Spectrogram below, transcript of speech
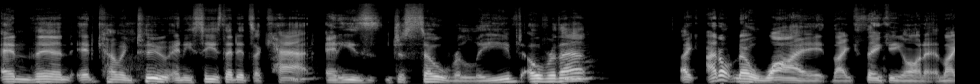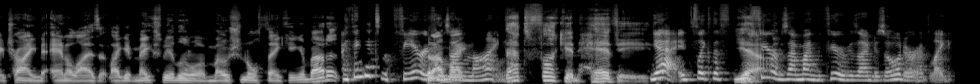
and then it coming to, and he sees that it's a cat, Mhm. and he's just so relieved over that. Mhm. Like, I don't know why, like, thinking on it and like trying to analyze it, like, it makes me a little emotional thinking about it. I think it's the fear But of his like, own mind. That's fucking heavy. Yeah, it's like the, the fear of his own mind, the fear of his own disorder of like,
